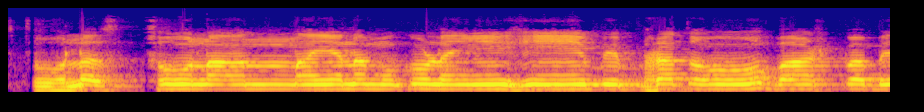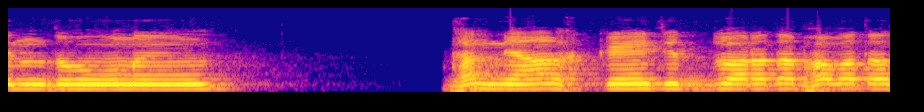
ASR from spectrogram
स्थूलस्थूलान्नयनमुकुलैः बिभ्रतो बाष्पबिन्दून् धन्याः केचिद्वरद भवतः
